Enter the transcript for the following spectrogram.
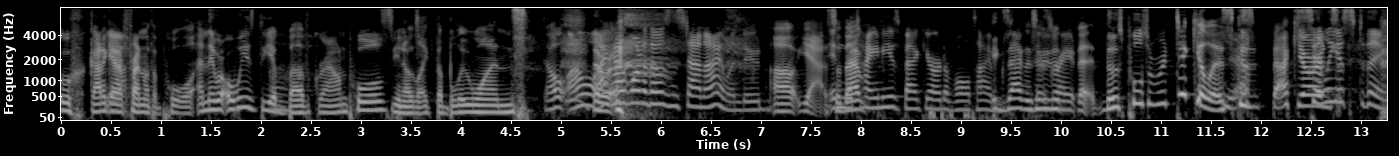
oh, gotta get Yeah. a friend with a pool. And they were always the above ground pools, you know, like the blue ones. oh, oh I were- had one of those in Staten Island, dude. Uh yeah. in So the tiniest backyard of all time. exactly. So these were- great. that- those pools were ridiculous Yeah. because backyards Silliest thing.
